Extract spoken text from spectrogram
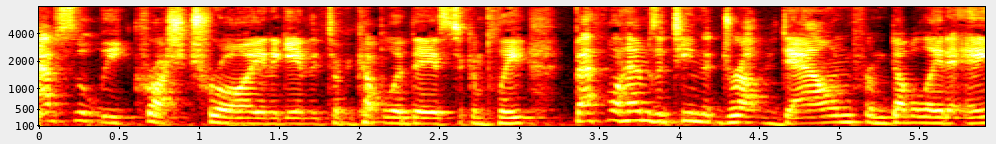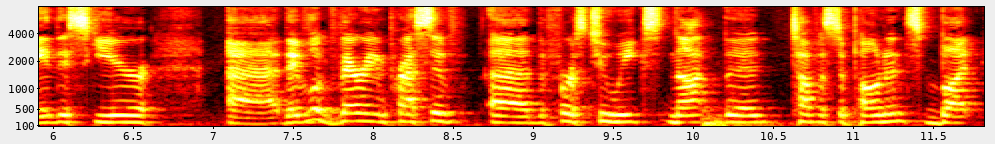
Absolutely crushed Troy in a game that took a couple of days to complete. Bethlehem's a team that dropped down from Double A to A this year. Uh, they've looked very impressive uh, the first two weeks. Not the toughest opponents, but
